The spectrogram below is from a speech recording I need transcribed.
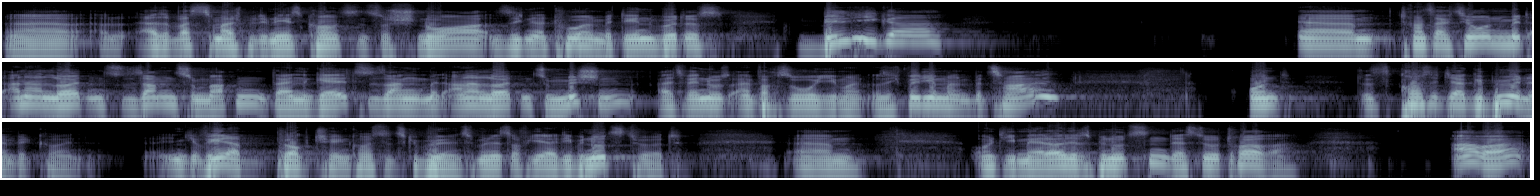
Äh, also was zum Beispiel demnächst kommt, sind so Schnorr-Signaturen, mit denen wird es billiger ähm, Transaktionen mit anderen Leuten zusammen zu machen, dein Geld sozusagen mit anderen Leuten zu mischen, als wenn du es einfach so jemand. Also ich will jemanden bezahlen und das kostet ja Gebühren in Bitcoin. Auf jeder Blockchain kostet es Gebühren, zumindest auf jeder, die benutzt wird. Ähm, und je mehr Leute das benutzen, desto teurer. Aber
